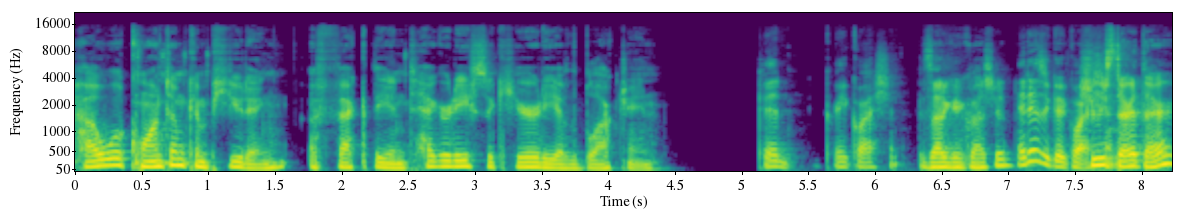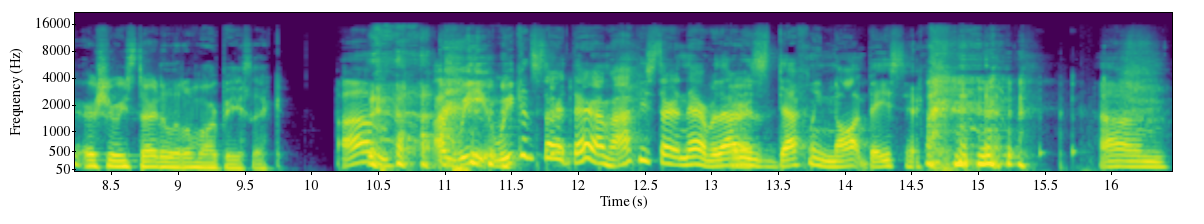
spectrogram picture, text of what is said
how will quantum computing affect the integrity security of the blockchain? Good. Great question. Is that a good question? It is a good question. Should we start there or should we start a little more basic? Um, uh, we we can start there. I'm happy starting there, but that right. is definitely not basic. um,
